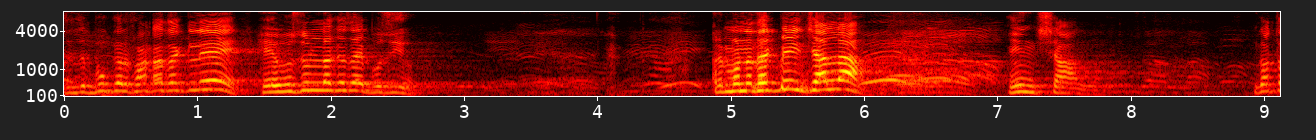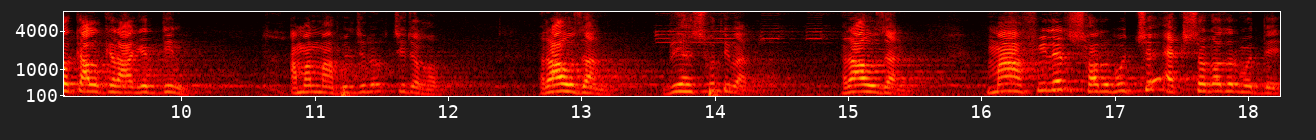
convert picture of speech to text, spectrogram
যদি বুকের ফাটা থাকলে, হে হুজুর লগে যায় বুঝিও। আর মনে থাকবে ইনশাল্লাহ ইনশাআল্লাহ। গতকালকের আগের দিন আমার মাহফিল ছিল চিটাগং। রাউজান, বৃহস্পতিবার, রাউজান। মাহফিলের সর্বোচ্চ একশো গজের মধ্যে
